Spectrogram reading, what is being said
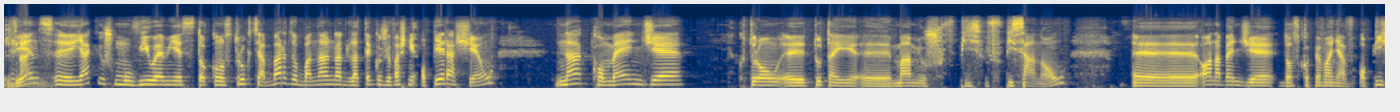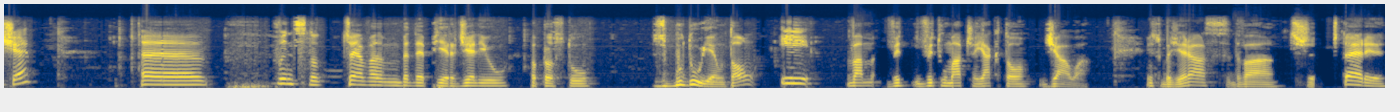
Więc e, jak już mówiłem, jest to konstrukcja bardzo banalna, dlatego że właśnie opiera się na komendzie którą y, tutaj y, mam już wpis wpisaną. Y, Ona będzie do skopiowania w opisie. Więc no, co ja wam będę pierdzielił, po prostu zbuduję tą i wam wy wytłumaczę, jak to działa. Więc tu będzie raz, dwa, trzy, cztery.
